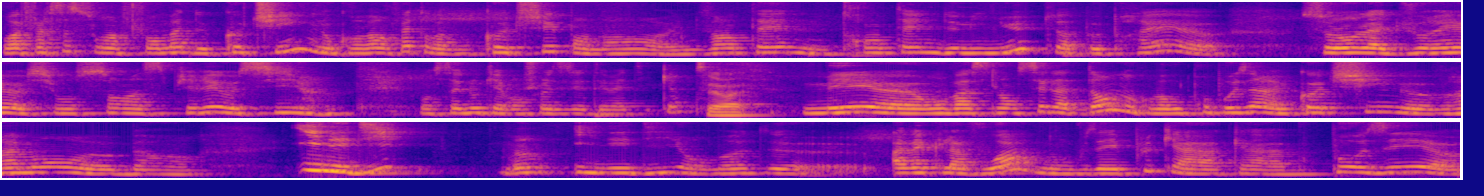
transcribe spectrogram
on va faire ça sous un format de coaching. Donc on va en fait on va vous coacher pendant une vingtaine, une trentaine de minutes à peu près euh, selon la durée si on se sent inspiré aussi. bon, c'est nous qui avons choisi les thématiques. Hein. C'est vrai. Mais on va se lancer là-dedans donc on va vous proposer un coaching vraiment ben inédit Hein, inédit en mode euh, avec la voix. Donc vous n'avez plus qu'à vous poser euh,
